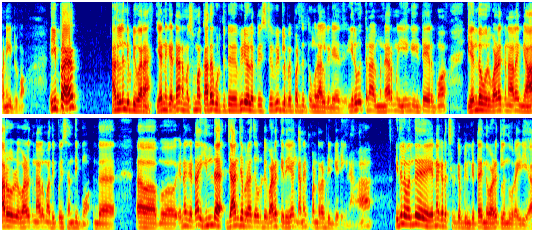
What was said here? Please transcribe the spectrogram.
பண்ணிக்கிட்டு இருக்கோம். இப்போ அதுலேருந்து இப்படி வரேன். ஏன்னு கேட்டால் நம்ம சும்மா கதை கொடுத்துட்டு வீடியோவில் பேசிட்டு வீட்டில் போய் படுத்து தூங்குற ஆள் கிடையாது. இருபத்தி நாலு மணி நேரமும் இயங்கிக்கிட்டே இருப்போம். எந்த ஒரு வழக்குனாலும் யாரோ ஒரு வழக்குனாலும் அதை போய் சந்திப்போம். இந்த என்ன கேட்டால் இந்த ஜான் ஜபராஜ் அவருடைய வழக்கு இதை ஏன் கனெக்ட் பண்ணுற அப்படின்னு கேட்டிங்கன்னா இதில் வந்து என்ன கிடச்சிருக்கு அப்படின்னு கேட்டால் இந்த வழக்குலேருந்து ஒரு ஐடியா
